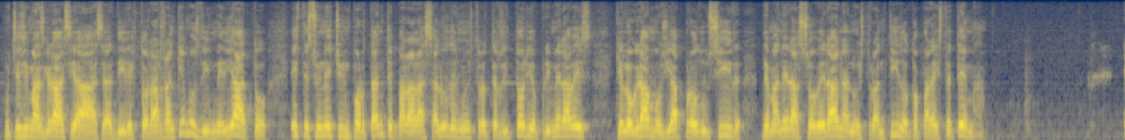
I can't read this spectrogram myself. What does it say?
Muchísimas gracias, directora. Arranquemos de inmediato. Este es un hecho importante para la salud de nuestro territorio. Primera vez que logramos ya producir de manera soberana nuestro antídoto para este tema.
